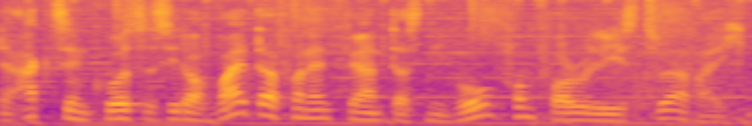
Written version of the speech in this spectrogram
Der Aktienkurs ist jedoch weit davon entfernt, das Niveau vom Vor-Release zu erreichen.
